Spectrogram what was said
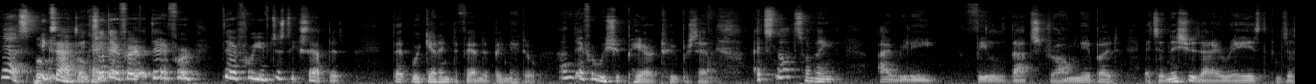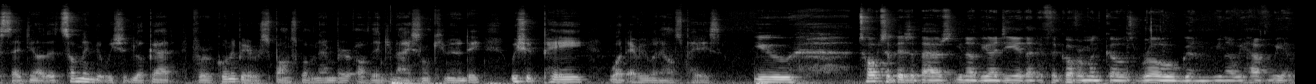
Yes, but exactly. okay. So therefore, therefore, therefore, you've just accepted that we're getting defended by NATO, and therefore we should pay our two percent. It's not something I really feel that strongly about. It's an issue that I raised and just said, you know, it's something that we should look at. If we're going to be a responsible member of the international community, we should pay what everyone else pays. you talked a bit about you know the idea that if the government goes rogue and you know we have we have,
